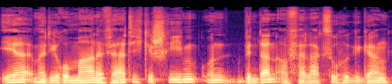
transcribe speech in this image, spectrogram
eher immer die Romane fertig geschrieben und bin dann auf Verlagssuche gegangen.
